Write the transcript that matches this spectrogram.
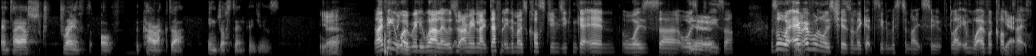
entire strength of the character in just 10 pages? Yeah. I think think it worked really well. It was, I mean, like definitely the most costumes you can get in. Always, uh, always a pleaser. It's always Yeah. everyone always cheers when they get to see the Mr. Knight suit, like in whatever context.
